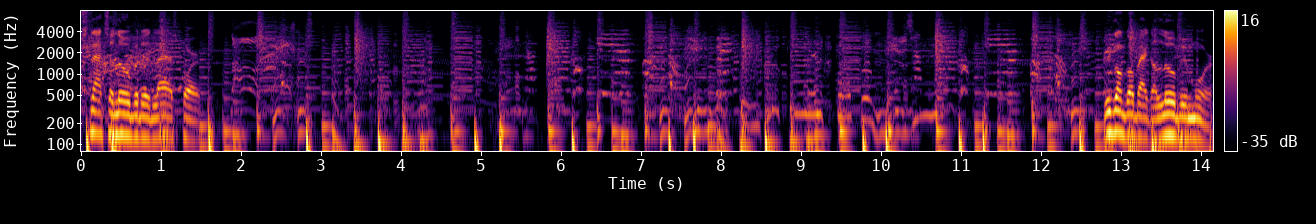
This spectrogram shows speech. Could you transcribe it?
Snatch a little bit of the last part. We're gonna go back a little bit more.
